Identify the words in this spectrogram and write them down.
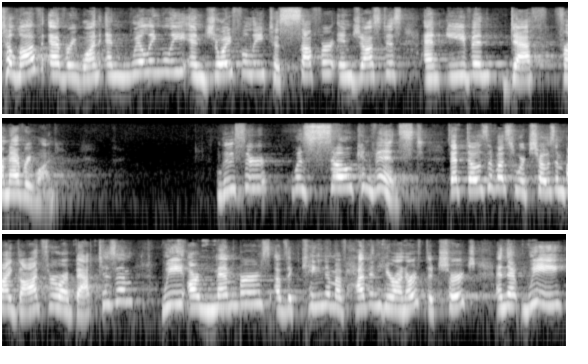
to love everyone, and willingly and joyfully to suffer injustice and even death from everyone. Luther was so convinced that those of us who are chosen by God through our baptism we are members of the kingdom of heaven here on earth, the church, and that we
